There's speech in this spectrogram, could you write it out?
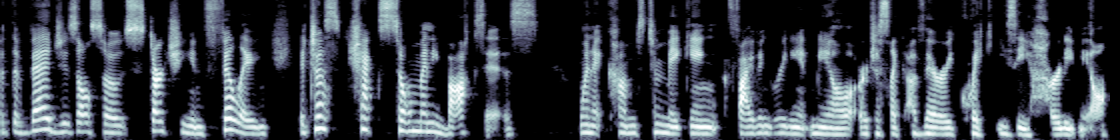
but the veg is also starchy and filling. It just checks so many boxes when it comes to making five ingredient meal or just like a very quick, easy, hearty meal.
